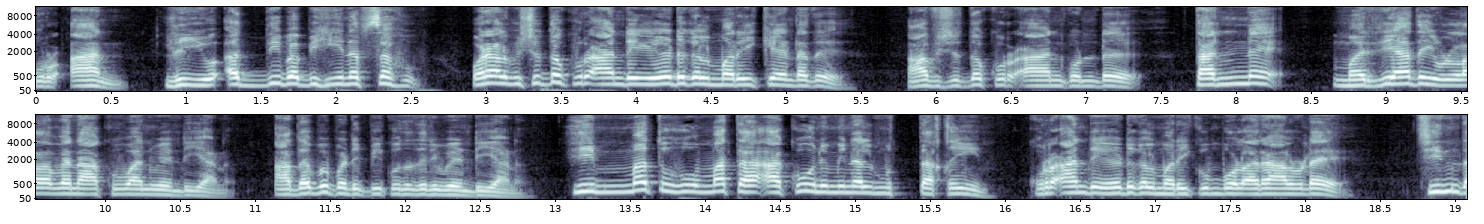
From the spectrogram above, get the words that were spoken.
ഖുർആൻ ലിയു ബിഹി നഫ്സഹു. ഒരാൾ വിശുദ്ധ ഖുർആന്റെ ഏടുകൾ മറിയിക്കേണ്ടത് ആ വിശുദ്ധ ഖുർആൻ കൊണ്ട് തന്നെ മര്യാദയുള്ളവനാക്കുവാൻ വേണ്ടിയാണ് അതബ് പഠിപ്പിക്കുന്നതിന് വേണ്ടിയാണ്. ഹിമ്മത്തുഹു മത അകൂനു മിനൽ മുത്തഖീൻ. ഖുർആന്റെ ഏടുകൾ മറിക്കുമ്പോൾ ഒരാളുടെ ചിന്ത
